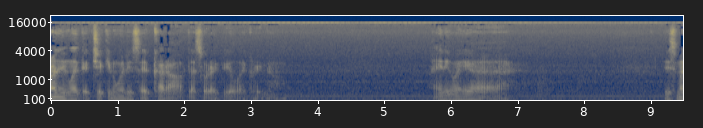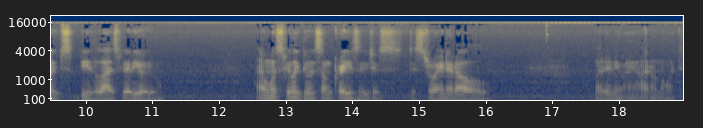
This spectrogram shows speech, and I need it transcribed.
running like a chicken with his head cut off. That's what I feel like right now. Anyway, uh, this might be the last video. I almost feel like doing something crazy, just destroying it all. But anyway, I don't know what to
